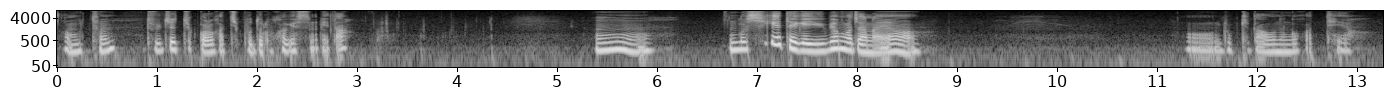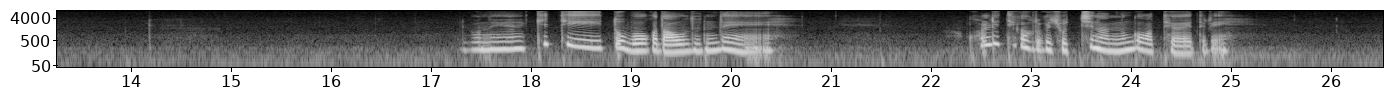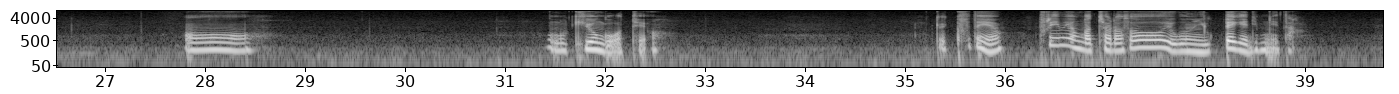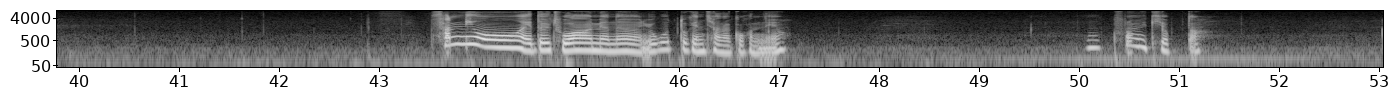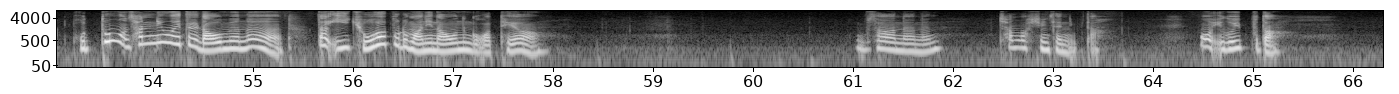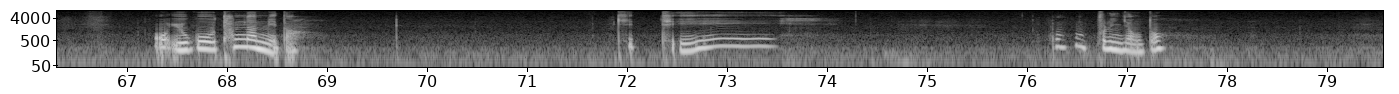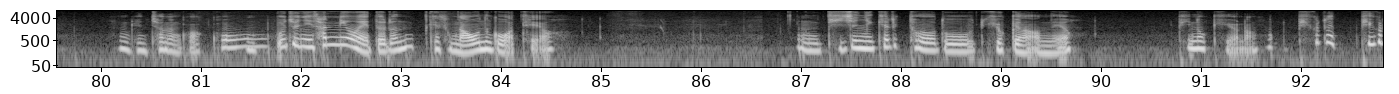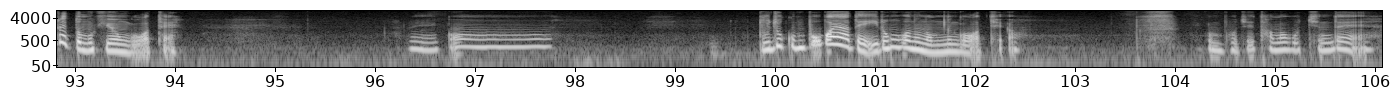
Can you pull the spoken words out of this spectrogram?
아무튼 둘째 주 걸 같이 보도록 하겠습니다. 음, 이거 시계 되게 유명하잖아요. 어, 이렇게 나오는 것 같아요. 이번에 키티 또 뭐가 나오는데 퀄리티가 그렇게 좋진 않는 것 같아요, 애들이. 어, 어 귀여운 것 같아요. 꽤 크네요. 프리미엄 가차라서 요거는 600엔입니다. 산리오 애들 좋아하면은 요것도 괜찮을 것 같네요. 음, 크롬이 귀엽다. 보통은 산리오 애들 나오면은 딱 이 조합으로 많이 나오는 것 같아요. 무사 하나는 참업 신세입니다. 어, 이거 이쁘다. 어, 요거 탐납니다. 키티. 폼폼풀 인정도 음, 괜찮은 것 같고 음. 꾸준히 산리오 애들은 계속 나오는 것 같아요. 음, 디즈니 캐릭터도 귀엽게 나왔네요. 피노키오랑 피그렛 피그렛 너무 귀여운 것 같아. 그리고 무조건 뽑아야 돼 이런 거는 없는 것 같아요. 이건 뭐지? 다마고치인데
